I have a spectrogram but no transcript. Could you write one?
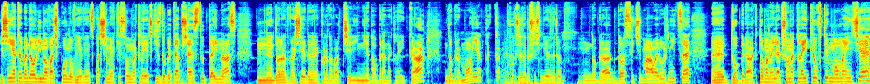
Jeśli nie, to będę olinować ponownie, więc patrzymy, jakie są naklejeczki zdobyte przez tutaj nas. Mm, Dolar 21 rekordowa, czyli niedobra naklejka. Dobra, moja taka, kurczę, 0,61, 0... Mm, Dobra, dosyć małe różnice. E, dobra, kto ma najlepszą naklejkę w tym momencie?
